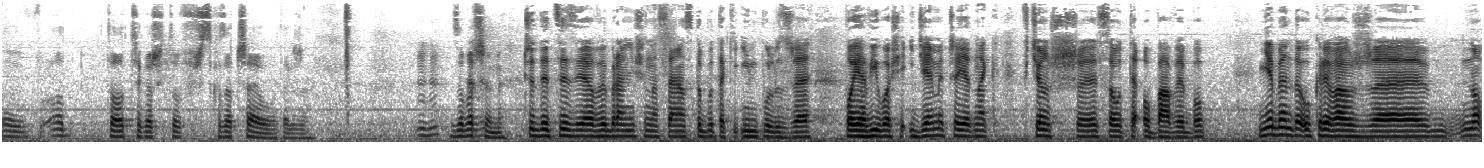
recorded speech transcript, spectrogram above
w, to, od czego się to wszystko zaczęło. Także. Mhm. Zobaczymy. Czy decyzja o wybraniu się na seans to był taki impuls, że pojawiło się idziemy, czy jednak wciąż e, są te obawy, bo nie będę ukrywał, że no,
